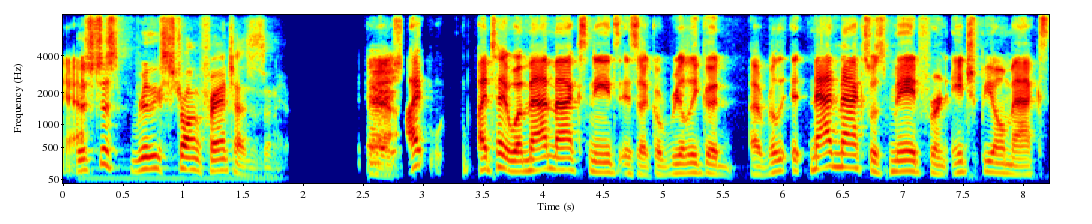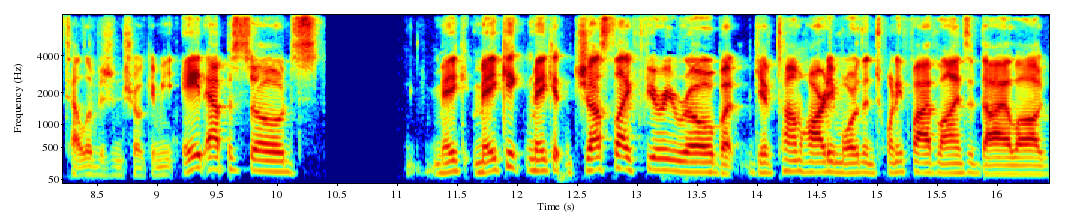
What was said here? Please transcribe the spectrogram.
Yeah. There's just really strong franchises in here. Yeah, I I tell you what, Mad Max needs is like a really good, a really it, Mad Max was made for an HBO Max television show. Give me eight episodes, make make it make it just like Fury Road, but give Tom Hardy more than twenty five lines of dialogue.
